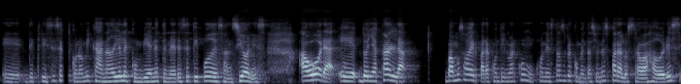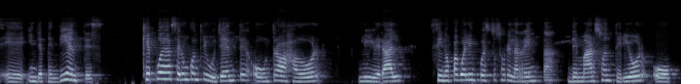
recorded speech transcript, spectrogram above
de crisis económica a nadie le conviene tener ese tipo de sanciones. Ahora, doña Carla, vamos a ver, para continuar con, estas recomendaciones para los trabajadores eh, independientes, ¿qué puede hacer un contribuyente o un trabajador liberal si no pagó el impuesto sobre la renta de marzo anterior o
